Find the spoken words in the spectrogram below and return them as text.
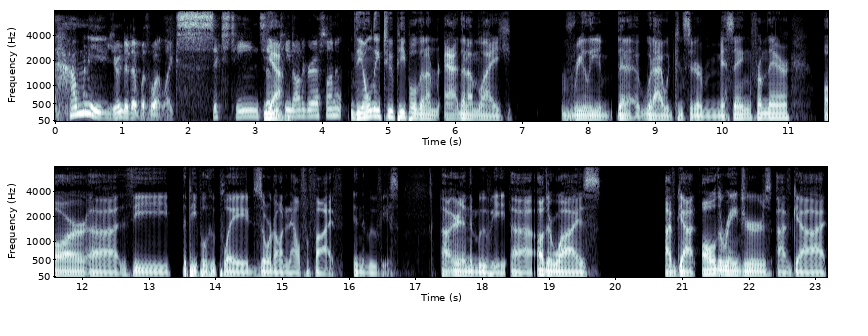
how many you ended up with? What like 16, Yeah. 17 autographs on it? the only two people that I'm at that I'm like really that uh, what I would consider missing from there are uh, the the people who played Zordon and Alpha Five in the movies uh, or in the movie. Uh, otherwise, I've got all the Rangers. I've got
